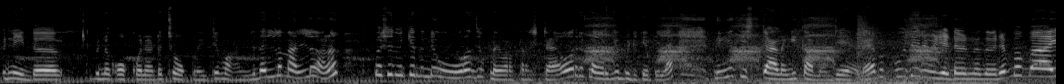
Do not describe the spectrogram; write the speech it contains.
പിന്നെ ഇത് പിന്നെ കോക്കോനട്ട് ചോക്ലേറ്റ് വാങ്ങി ഇതെല്ലാം നല്ലതാണ്. പക്ഷെ എനിക്ക് ഇതിന്റെ ഓറഞ്ച് ഫ്ലേവർ അത്ര ഇഷ്ടമാണ് ഓറഞ്ച് ഫ്ലേവർക്ക് പിടിക്കത്തില്ല. നിങ്ങൾക്ക് ഇഷ്ടമാണെങ്കിൽ കമന്റ് ചെയ്യണേ. അപ്പോൾ പുതിയൊരു വീഡിയോ ആയിട്ട് വരുന്നത് വരെ ബൈ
